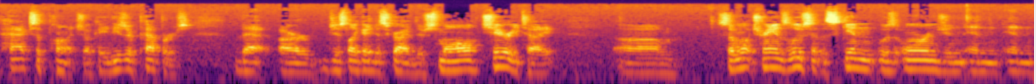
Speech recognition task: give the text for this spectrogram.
packs a punch. Okay, these are peppers that are just like I described. They're small, cherry type, um, somewhat translucent. The skin was orange and, and, and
